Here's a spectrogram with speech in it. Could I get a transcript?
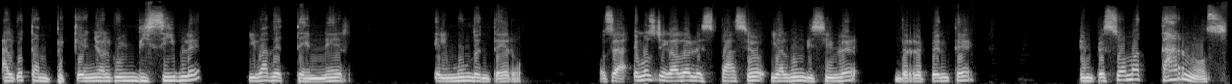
algo tan pequeño, algo invisible, iba a detener el mundo entero. O sea, hemos llegado al espacio y algo invisible de repente empezó a matarnos,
